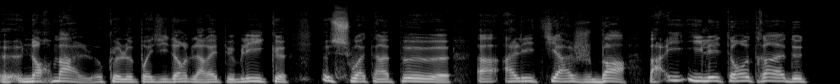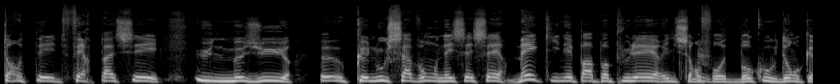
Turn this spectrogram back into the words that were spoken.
normales, que le président de la République soit un peu à, l'étiage bas. Bah, il est en train de tenter de faire passer une mesure euh, que nous savons nécessaire, mais qui n'est pas populaire, il s'en faut beaucoup. Donc,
